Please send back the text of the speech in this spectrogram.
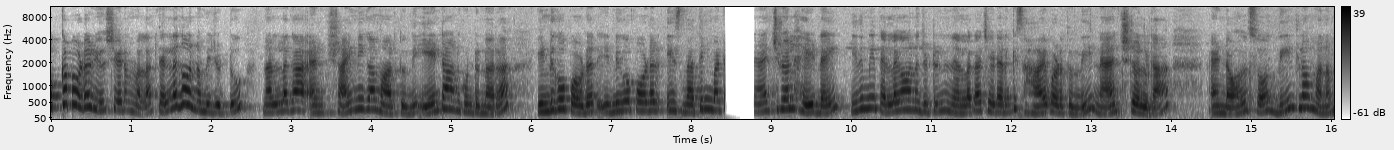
ఒక్క పౌడర్ యూజ్ చేయడం వల్ల తెల్లగా ఉన్న మీ జుట్టు నల్లగా అండ్ షైనీగా మారుతుంది. ఏంటా అనుకుంటున్నారా? Indigo powder. Indigo powder is nothing but natural hair dye. ఇది మీ తెల్లగా ఉన్న జుట్టుని నల్లగా చేయడానికి సహాయపడుతుంది న్యాచురల్గా. అండ్ ఆల్సో దీంట్లో మనం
